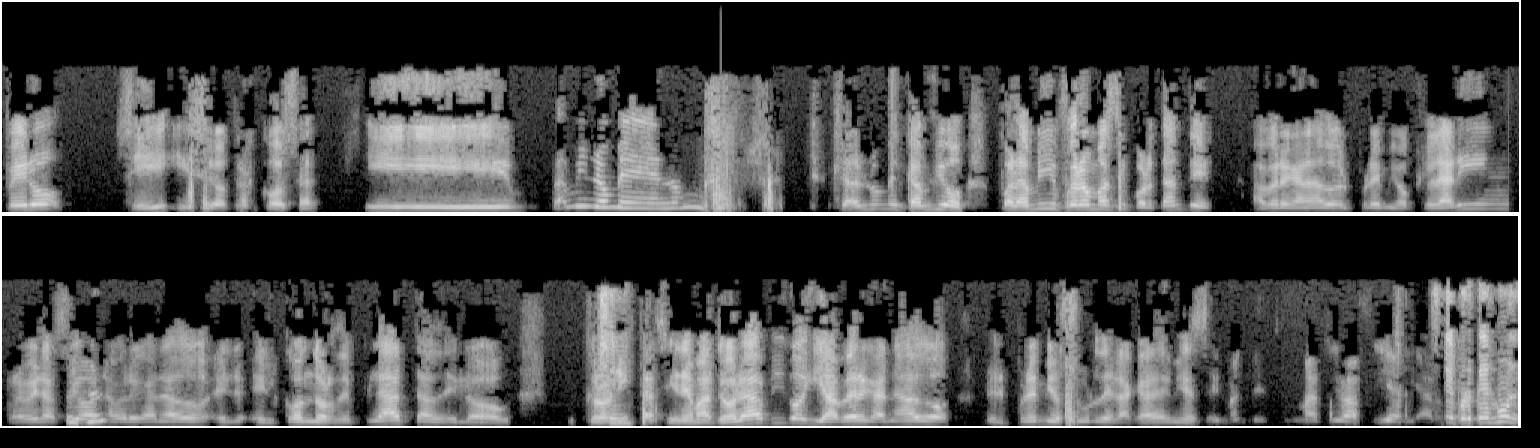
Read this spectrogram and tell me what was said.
pero sí hice otras cosas. Y a mí no me, no, no me cambió. Para mí fueron más importantes haber ganado el premio Clarín, Revelación, haber ganado el, Cóndor de Plata de los cronistas cinematográficos y haber ganado el premio Sur de la Academia de Cinematografía y Arte. Sí, porque es un,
